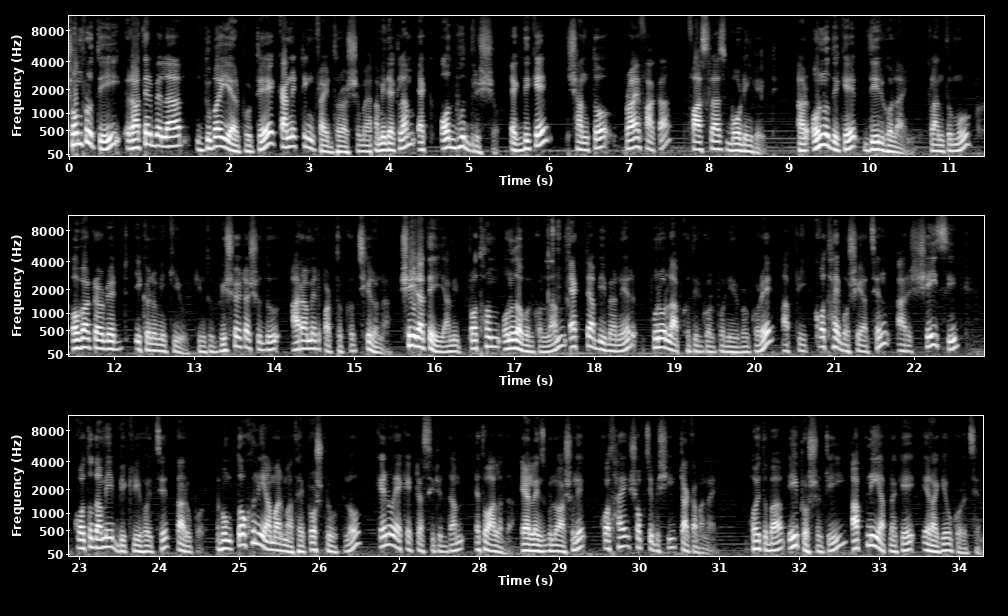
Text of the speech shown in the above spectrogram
সম্প্রতি রাতের বেলা দুবাই এয়ারপোর্টে কানেক্টিং ফ্লাইট ধরার সময় আমি দেখলাম এক অদ্ভুত দৃশ্য। একদিকে শান্ত, প্রায় ফাঁকা, ফার্স্ট ক্লাস বোর্ডিং গেট আর অন্যদিকে দীর্ঘ লাইন, ক্লান্ত মুখ ওভারক্রাউডেড ইকোনমি কিউ কিন্তু বিষয়টা শুধু আরামের পার্থক্য ছিল না। সেই রাতেই আমি প্রথম অনুধাবন করলাম একটা বিমানের পুরো লাভ ক্ষতির গল্প নির্ভর করে আপনি কোথায় বসে আছেন আর সেই সিট কত দামে বিক্রি হয়েছে তার উপর। এবং তখনই আমার মাথায় প্রশ্ন উঠল, কেন এক একটা সিটের দাম এত আলাদা? এয়ারলাইন্সগুলো আসলে কোথায় সবচেয়ে বেশি টাকা বানায়? হয়তোবা এই প্রশ্নটি আপনি আপনাকে এর আগেও করেছেন।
